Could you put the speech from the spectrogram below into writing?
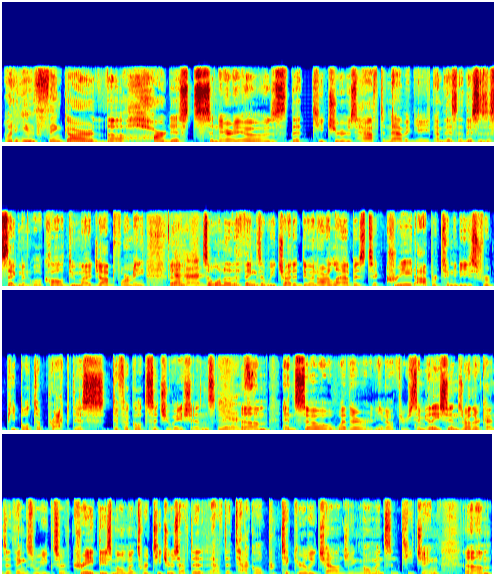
What do you think are the hardest scenarios that teachers have to navigate? This this is a segment we'll call "Do My Job for Me." Um, Uh-huh. So one of the things that we try to do in our lab is to create opportunities for people to practice difficult situations. Yes. Um, and so whether you know through simulations or other kinds of things, we sort of create these moments where teachers have to have to tackle particularly challenging moments in teaching. Um,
